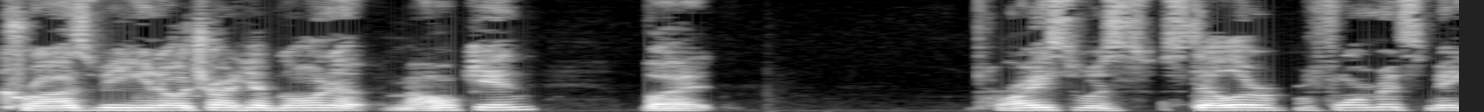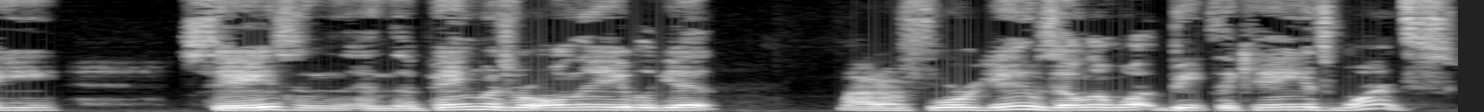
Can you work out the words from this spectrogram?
Crosby, you know, tried to keep going at Malkin, but Price was stellar performance, making saves, and, and the Penguins were only able to get out of four games. They only beat the Canadiens once,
